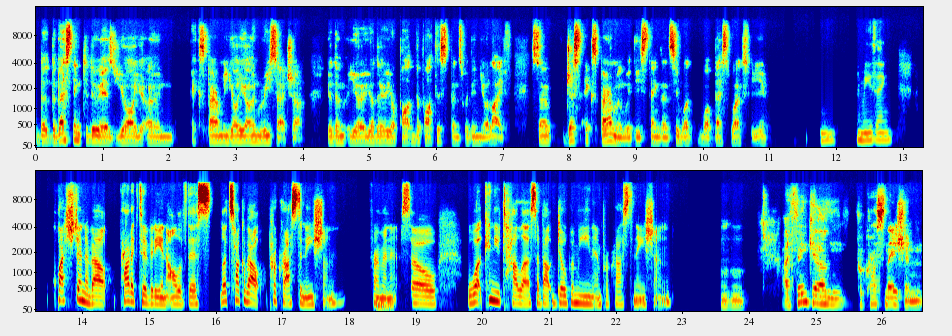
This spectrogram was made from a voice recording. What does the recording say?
the, the best thing to do is you're your own experiment, you're your own researcher you're the you're, you're the part the participants within your life so just experiment with these things and see what what best works for you mm, amazing question about productivity and all of this let's talk about procrastination for a mm. minute so what can you tell us about dopamine and procrastination mm-hmm. i think um, procrastination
